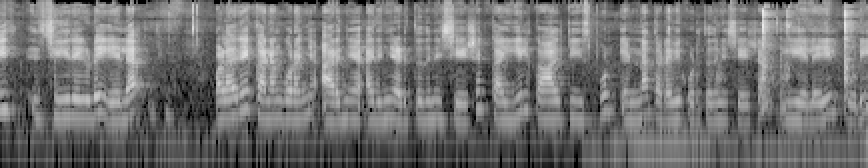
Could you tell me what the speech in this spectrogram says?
ഈ ചീരയുടെ ഇല വളരെ കനം കുറഞ്ഞ് അരിഞ്ഞ് അരിഞ്ഞെടുത്തതിന് ശേഷം കയ്യിൽ കാൽ ടീസ്പൂൺ എണ്ണ തടവി കൊടുത്തതിന് ശേഷം ഈ ഇലയിൽ കൂടി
